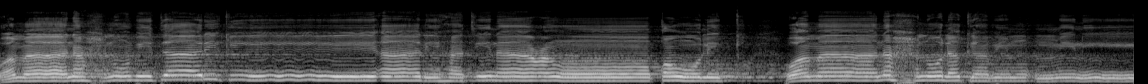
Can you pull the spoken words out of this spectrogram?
وما نحن بتاركي آلهتنا عن قولك وما نحن لك بمؤمنين.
